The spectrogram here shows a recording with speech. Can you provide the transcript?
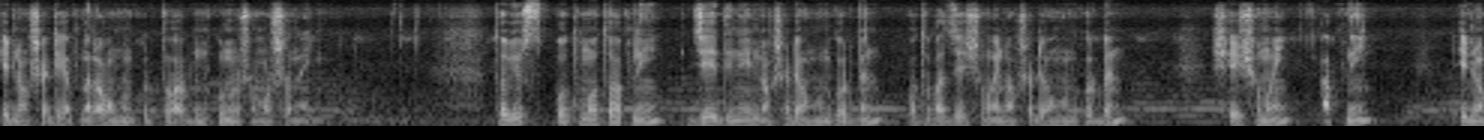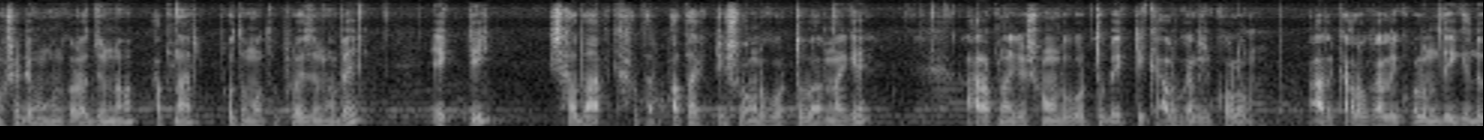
এই নকশাটি আপনারা অঙ্কন করতে পারবেন, কোনো সমস্যা নাই। তো ভিউয়ার্স প্রথমত আপনি যে দিনে এই নকশাটি অঙ্কন করবেন অথবা যে সময় নকশাটি অঙ্কন করবেন, সেই সময় আপনি এই নকশাটি অঙ্কন করার জন্য আপনার প্রথমত প্রয়োজন হবে একটি সাদা খাতার পাতা একটি সংগ্রহ করতে হবে আপনাকে। আর আপনাকে সংগ্রহ করতে হবে একটি কালো কালির কলম। আর কালো কালি কলম দিয়ে কিন্তু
